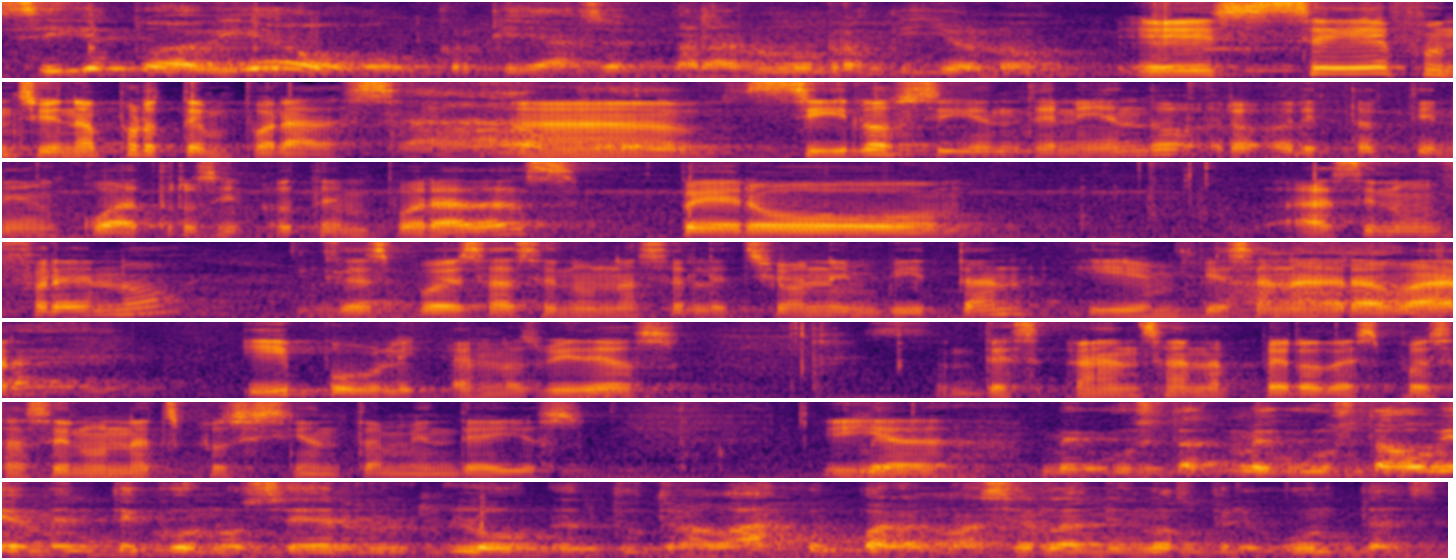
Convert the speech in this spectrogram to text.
¿Sigue todavía o, creo que ya se pararon un ratillo, no? Ese funciona por temporadas. Ah, ah sí lo siguen teniendo. Ahorita tienen cuatro o cinco temporadas, pero hacen un freno, después hacen una selección, invitan y empiezan a ah, grabar y publican los videos. Descansan, pero después hacen una exposición también de ellos. Y me, gusta, me gusta obviamente conocer lo, tu trabajo para no hacer las mismas preguntas.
